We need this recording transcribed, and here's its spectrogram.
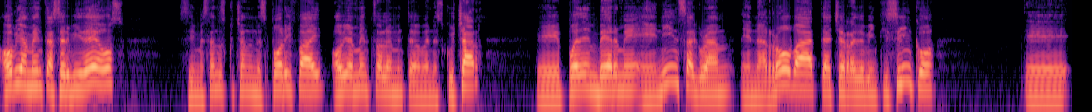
obviamente, hacer videos. Si me están escuchando en Spotify, obviamente solamente me van a escuchar. Eh, pueden verme en Instagram, en arroba thradio25, eh,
